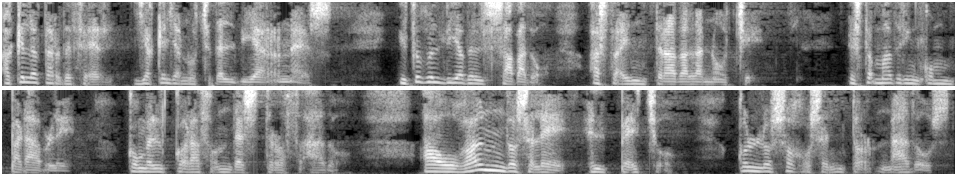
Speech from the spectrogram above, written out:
Aquel atardecer y aquella noche del viernes y todo el día del sábado hasta entrada la noche, esta madre incomparable con el corazón destrozado, ahogándosele el pecho, con los ojos entornados,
